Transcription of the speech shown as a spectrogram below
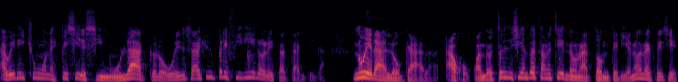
haber hecho una especie de simulacro o ensayo y prefirieron esta táctica. No era alocada. Ojo, cuando estoy diciendo esto no estoy diciendo una tontería, no una especie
